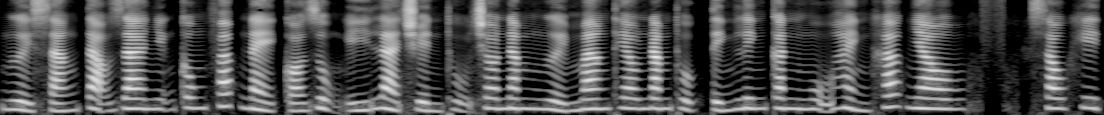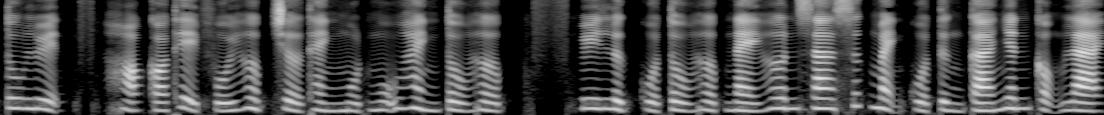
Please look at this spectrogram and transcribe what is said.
Người sáng tạo ra những công pháp này có dụng ý là truyền thụ cho năm người mang theo năm thuộc tính linh căn ngũ hành khác nhau. Sau khi tu luyện, họ có thể phối hợp trở thành một ngũ hành tổ hợp. Uy lực của tổ hợp này hơn xa sức mạnh của từng cá nhân cộng lại,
